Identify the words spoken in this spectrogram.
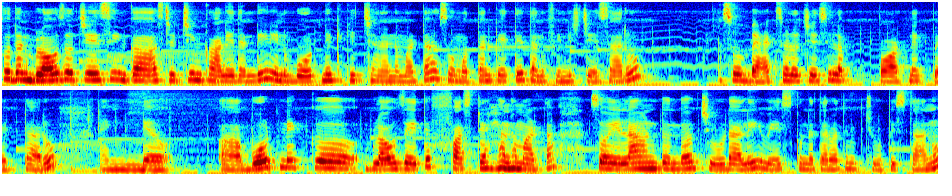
సో దాని బ్లౌజ్ వచ్చేసి ఇంకా స్టిచ్చింగ్ కాలేదండి. నేను బోట్ నెక్కి ఇచ్చాను అనమాట సో మొత్తానికైతే తను ఫినిష్ చేశారు. సో బ్యాక్ సైడ్ వచ్చేసి ఇలా పాట్ నెక్ పెట్టారు. అండ్ బోట్ నెక్ బ్లౌజ్ అయితే ఫస్ట్ టైం అన్నమాట. సో ఎలా ఉంటుందో చూడాలి. వేసుకున్న తర్వాత మీకు చూపిస్తాను.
